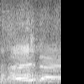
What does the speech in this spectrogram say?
Hey. Dad.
